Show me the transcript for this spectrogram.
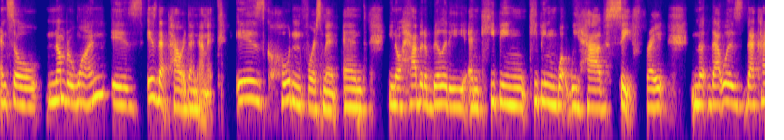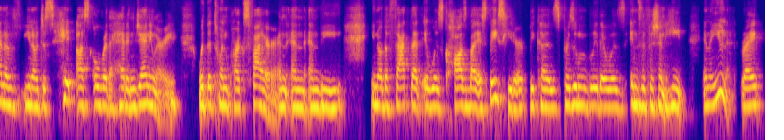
And so number one is is that power dynamic is code enforcement and you know habitability and keeping keeping what we have safe right? That was that kind of you know just hit us over the head in january with the twin parks fire and and and the you know the fact that it was caused by a space heater because presumably there was insufficient heat in the unit right?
